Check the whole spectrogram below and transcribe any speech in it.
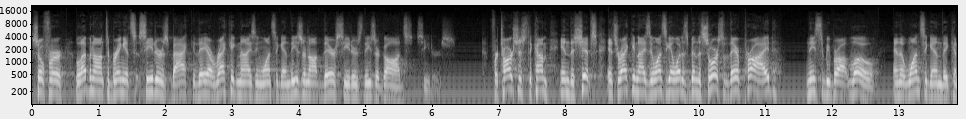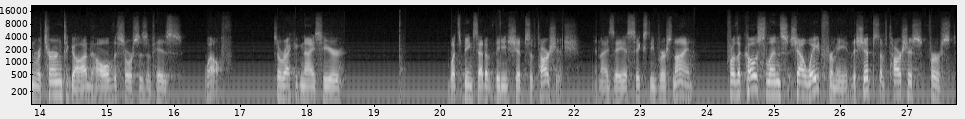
So, for Lebanon to bring its cedars back, they are recognizing once again these are not their cedars, these are God's cedars. For Tarshish to come in the ships, it's recognizing once again what has been the source of their pride needs to be brought low, and that once again they can return to God all the sources of His wealth. So, recognize here what's being said of the ships of Tarshish in Isaiah 60, verse 9. For the coastlands shall wait for me, the ships of Tarshish first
